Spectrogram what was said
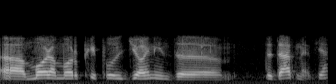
uh, more and more people joining the the darknet. Yeah.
